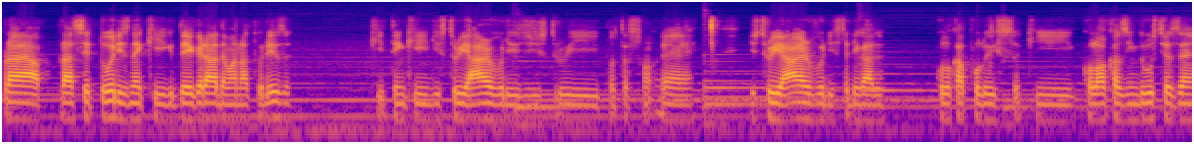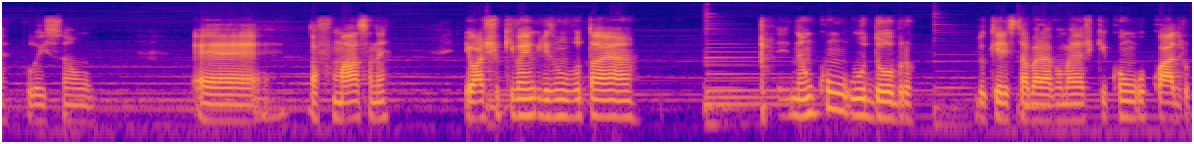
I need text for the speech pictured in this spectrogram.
para setores né, que degradam a natureza, que tem que destruir árvores, destruir plantações, é, destruir árvores, tá ligado? Colocar poluição, que coloca as indústrias, né, poluição é, da fumaça, né? Eu acho que vai, eles vão voltar não com o dobro do que eles trabalhavam, mas acho que com o quadro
